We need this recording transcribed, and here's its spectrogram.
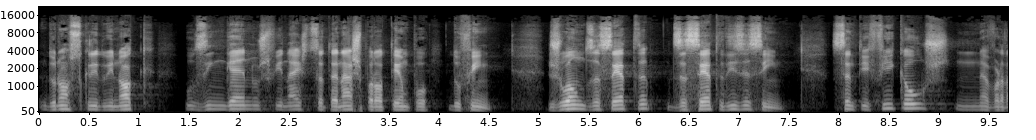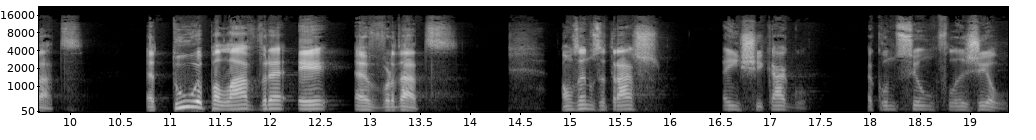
do nosso querido Enoque, os enganos finais de Satanás para o tempo do fim. João 17, 17 diz assim: Santifica-os na verdade. A tua palavra é a verdade. Há uns anos atrás, em Chicago, aconteceu um flagelo.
